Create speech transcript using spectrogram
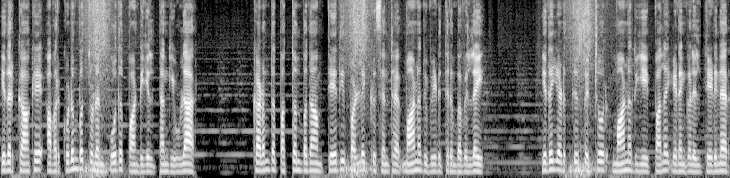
இதற்காக அவர் குடும்பத்துடன் பூதப்பாண்டியில் தங்கியுள்ளார். கடந்த பத்தொன்பதாம் தேதி பள்ளிக்கு சென்ற மாணவி வீடு திரும்பவில்லை. இதையடுத்து பெற்றோர் மாணவியை பல இடங்களில் தேடினர்.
